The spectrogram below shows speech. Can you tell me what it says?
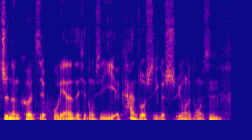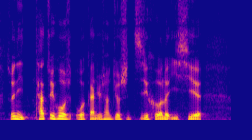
智能科技、互联的这些东西也看作是一个实用的东西。所以你它最后我感觉上就是集合了一些。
